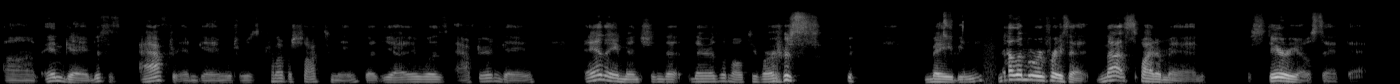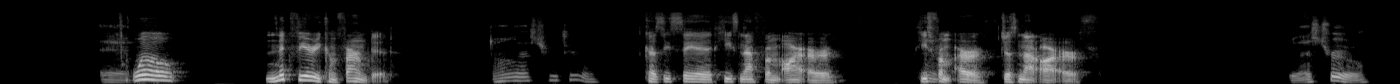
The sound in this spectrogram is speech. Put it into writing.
um, Endgame. This is after Endgame, which was kind of a shock to me. But yeah, it was after Endgame, and they mentioned that there is a multiverse. Maybe. Now let me rephrase that. Not Spider Man. Mysterio said that. And Well, Nick Fury confirmed it oh, that's true too. because he said he's not from our Earth. He's Hmm. from Earth, just not our Earth. Well, that's true.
